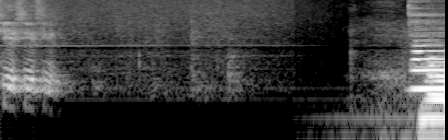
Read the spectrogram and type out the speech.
谢谢谢谢。谢谢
